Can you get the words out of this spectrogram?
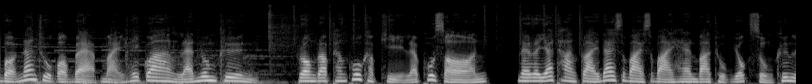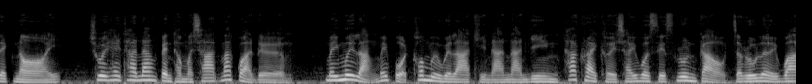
เบาะนั่งถูกออกแบบใหม่ให้กว้างและนุ่มขึ้น รองรับทั้งผู้ขับขี่และผู้ซ้อน ในระยะทางไกลได้สบายๆแฮนด์บาร์ถูกยกสูงขึ้นเล็กน้อย ช่วยให้ท่านั่งเป็นธรรมชาติมากกว่าเดิม ไม่เมื่อยหลังไม่ปวดข้อมือเวลาขี่นานนานยิ่ง ถ้าใครเคยใช้ Versys รุ่นเก่า จะรู้เลยว่า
